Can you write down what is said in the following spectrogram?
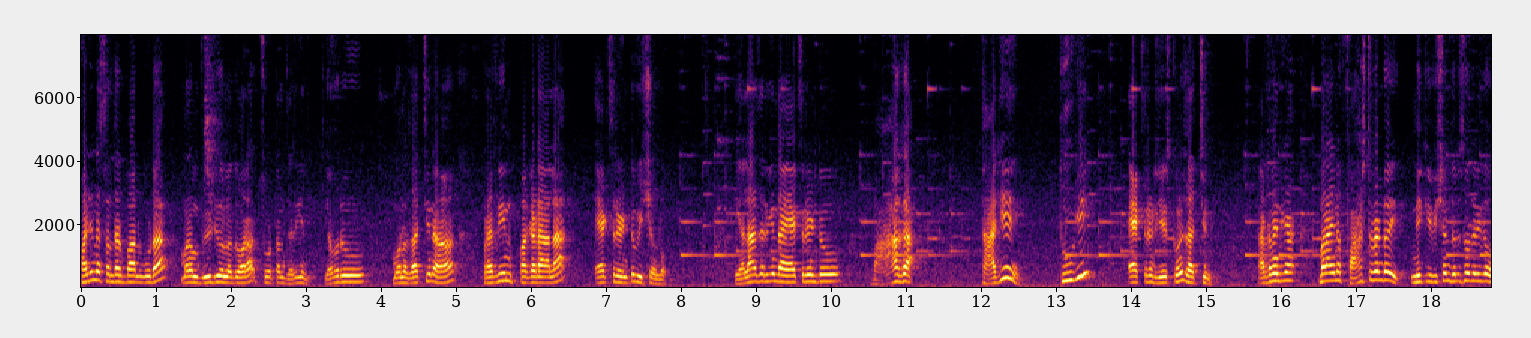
పడిన సందర్భాలు కూడా మనం వీడియోల ద్వారా చూడటం జరిగింది. ఎవరు? మొన్న చచ్చిన ప్రవీణ్ పగడాల యాక్సిడెంట్ విషయంలో. ఎలా జరిగింది ఆ యాక్సిడెంటు? బాగా తాగి తూగి యాక్సిడెంట్ చేసుకొని చచ్చిండు అర్థమైందిగా? మరి ఆయన ఫాస్టర్ అండి మీకు ఈ విషయం తెలుసో తెలీదో?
